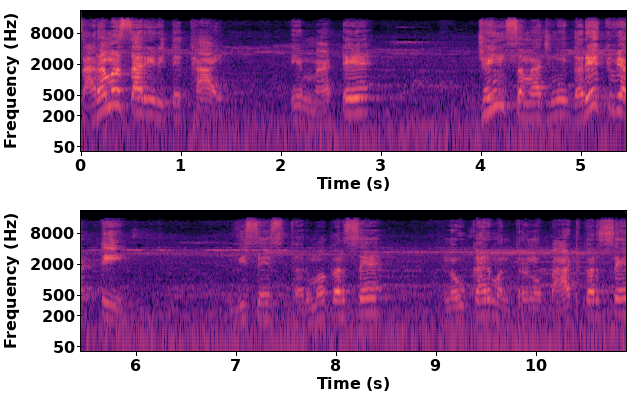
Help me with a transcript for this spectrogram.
સારામાં સારી રીતે થાય એ માટે જૈન સમાજની દરેક વ્યક્તિ વિશેષ ધર્મ કરશે, નૌકાર મંત્રનો પાઠ કરશે,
